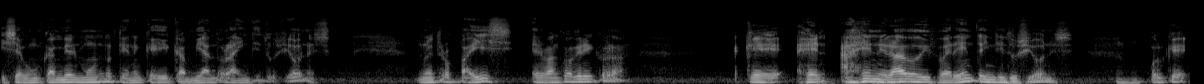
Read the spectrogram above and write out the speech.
Y según cambia el mundo, tienen que ir cambiando las instituciones. Nuestro país, el Banco Agrícola, que ha generado diferentes instituciones. Porque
